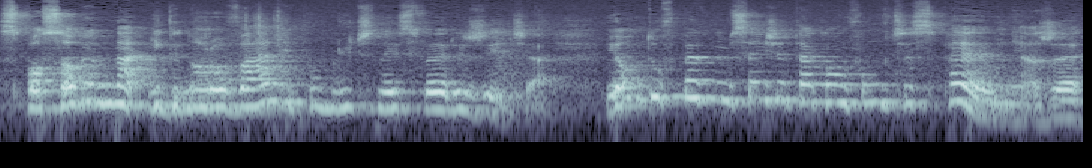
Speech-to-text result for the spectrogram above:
sposobem na ignorowanie publicznej sfery życia. I on tu w pewnym sensie taką funkcję spełnia, że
